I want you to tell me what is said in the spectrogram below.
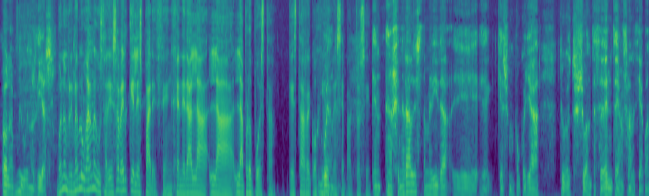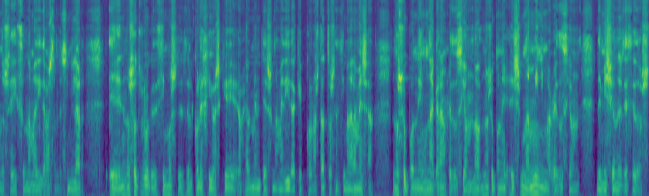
Hola, muy buenos días. Bueno, en primer lugar me gustaría saber qué les parece en general la, la, la propuesta que está recogida Bueno, en ese pacto, sí. En, en general, esta medida, eh, eh, que es un poco ya, tuvo su antecedente en Francia cuando se hizo una medida bastante similar, eh, nosotros lo que decimos desde el colegio es que realmente es una medida que con los datos encima de la mesa no supone una gran reducción, no, no supone, es una mínima reducción de emisiones de CO2.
